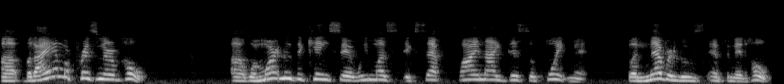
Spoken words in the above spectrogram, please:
Uh, but I am a prisoner of hope. Uh, when Martin Luther King said we must accept finite disappointment, but never lose infinite hope,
